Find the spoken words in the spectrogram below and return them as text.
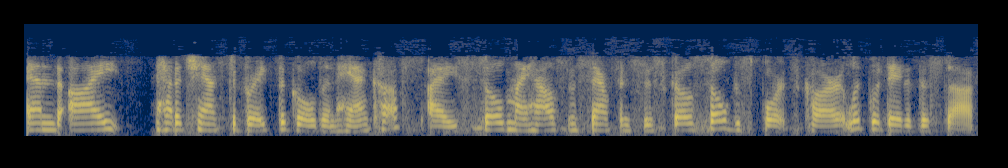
And I had a chance to break the golden handcuffs. I sold my house in San Francisco, sold the sports car, liquidated the stock,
